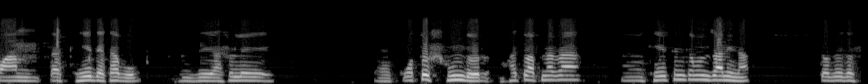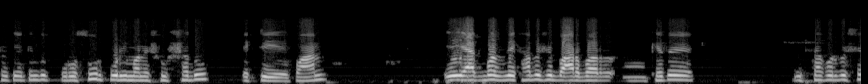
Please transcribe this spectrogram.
পানটা খেয়ে দেখাবো যে আসলে কত সুন্দর। হয়তো আপনারা খেয়েছেন কেমন জানি না। তবে দর্শক কিন্তু প্রচুর পরিমাণে সুস্বাদু একটি পান। এই একবার যে খাবে সে বারবার খেতে ইচ্ছা করবে সে।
